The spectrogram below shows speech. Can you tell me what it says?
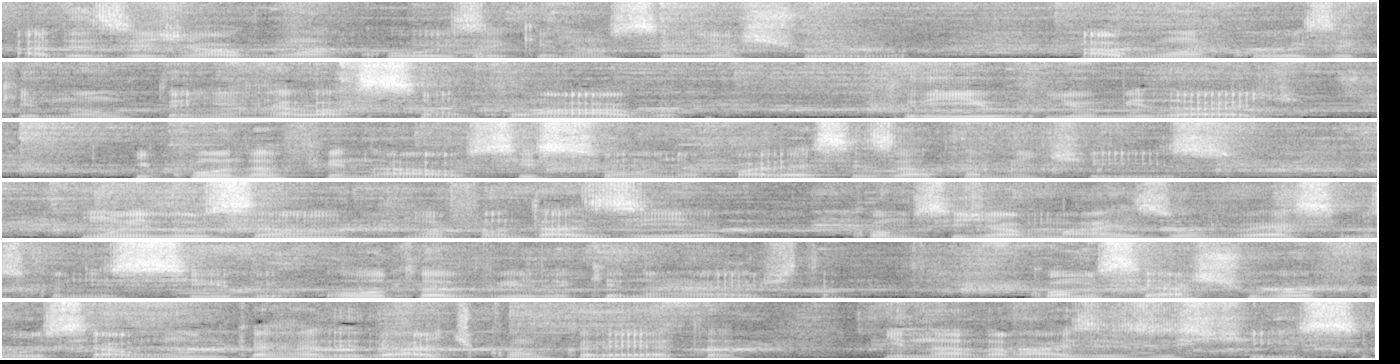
a desejar alguma coisa que não seja chuva, alguma coisa que não tenha relação com água, frio e umidade. E quando afinal se sonha, parece exatamente isso: uma ilusão, uma fantasia, como se jamais houvéssemos conhecido outra vida que não esta, como se a chuva fosse a única realidade concreta e nada mais existisse.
